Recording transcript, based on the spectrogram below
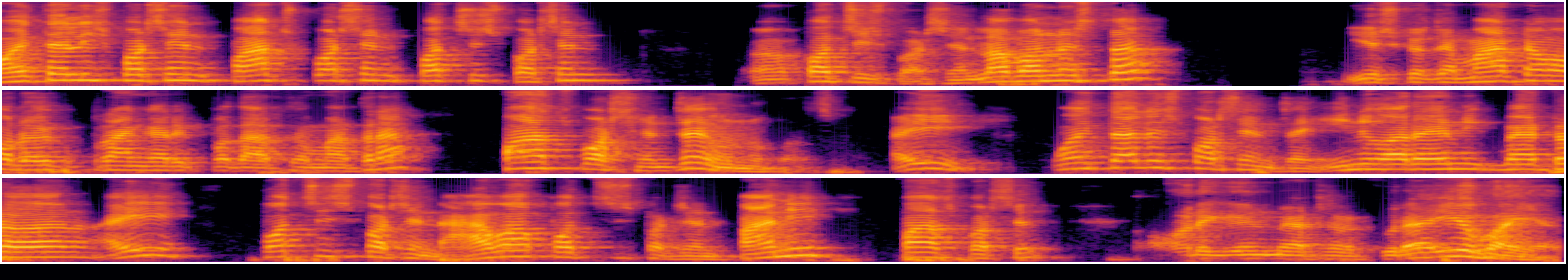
पैँतालिस पर्सेन्ट पाँच पर्सेन्ट पच्चिस पर्सेन्ट पच्चिस पर्सेन्ट ल भन्नुहोस् त। यसको चाहिँ माटोमा रहेको प्राङ्गारिक पदार्थको मात्रा पाँच पर्सेन्ट चाहिँ हुनुपर्छ है? पैँतालिस पर्सेन्ट चाहिँ इनअर्ग्यानिक म्याटर है? पच्चिस पर्सेन्ट हावा पच्चिस पर्सेन्ट पानी पाँच पर्सेन्ट अर्ग्यानिक म्याटर कुरा। यो भयो।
